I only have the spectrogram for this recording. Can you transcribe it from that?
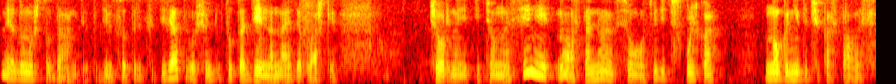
Ну, я думаю, что да, где-то 939. В общем, тут отдельно на этой плашке черный и темно-синий. Ну, остальное все, вот видите, сколько много ниточек осталось.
